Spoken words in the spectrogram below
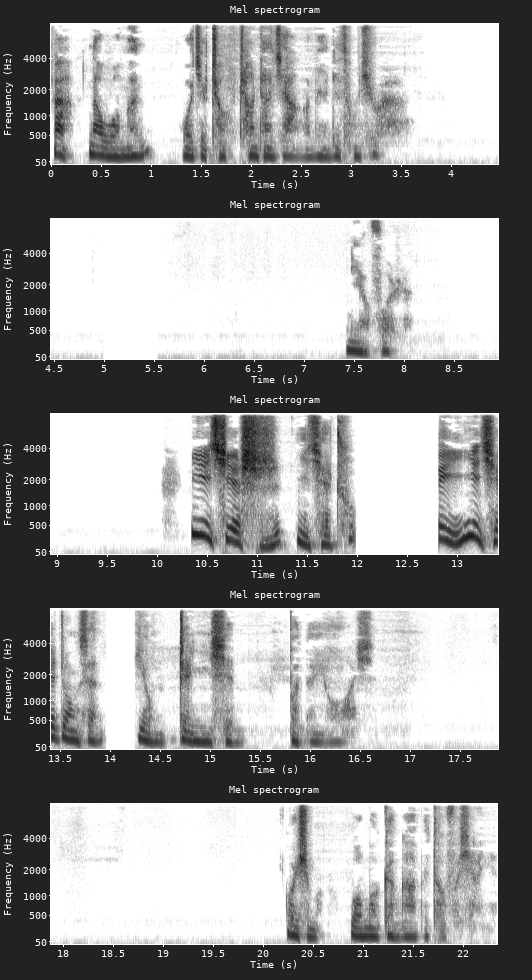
啊，那我们我就常常常讲啊，勉励同学念佛人，一切时一切处，对一切众生用真心，不能用妄心。为什么？我们跟阿弥陀佛相应，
